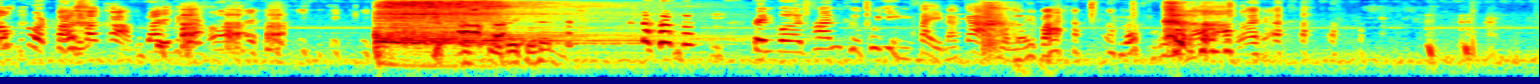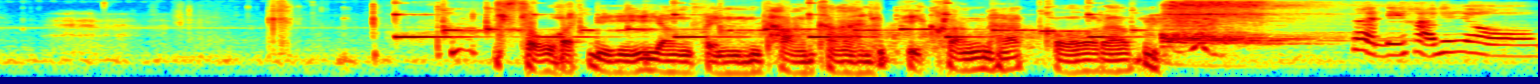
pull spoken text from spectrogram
ต้องกดไปมาขำใจเพย์บอยเด็กเล่นเป็นเวอร์ชั่นคือผู้หญิงใส่หน้ากากหมดเลยป่ะแบบถูหน้าไว้ สวัสดียังเป็นทางการอีกครั้งนะขอรับ สวัสดีค่ะพี่ยม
